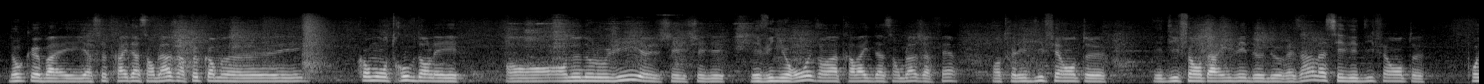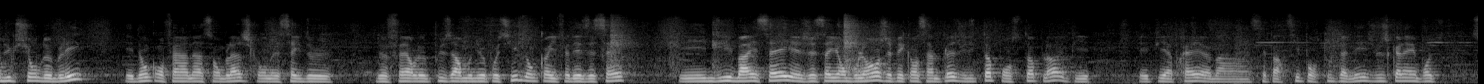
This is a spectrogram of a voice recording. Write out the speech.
Donc euh, bah, il y a ce travail d'assemblage, un peu comme, euh, comme on trouve dans les, en, en euh, chez, les, vignerons, ils ont un travail d'assemblage à faire entre les différentes, les différentes arrivées de, de raisins. Là, c'est les différentes productions de blé. Et donc, on fait un assemblage qu'on essaye de, de, faire le plus harmonieux possible. Donc, quand il fait des essais, il me dit, bah, essaye, j'essaye en boulange, et puis quand ça me plaît, je lui dis, top, on stoppe là. Et puis, et puis après, bah, c'est parti pour toute l'année, jusqu'à l'année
